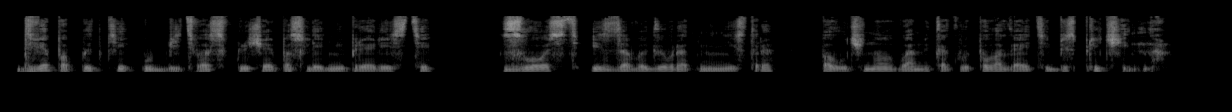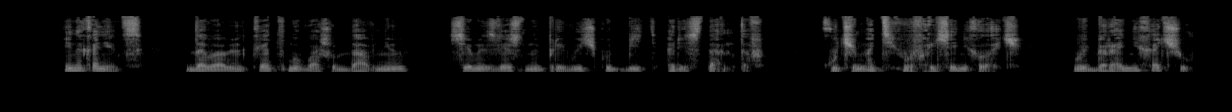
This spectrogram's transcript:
Две попытки убить вас, включая последнюю при аресте. Злость из-за выговора от министра полученного вами, как вы полагаете, беспричинно. И, наконец, добавим к этому вашу давнюю, всем известную привычку бить арестантов. Куча мотивов, Алексей Николаевич. Выбирай не хочу.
